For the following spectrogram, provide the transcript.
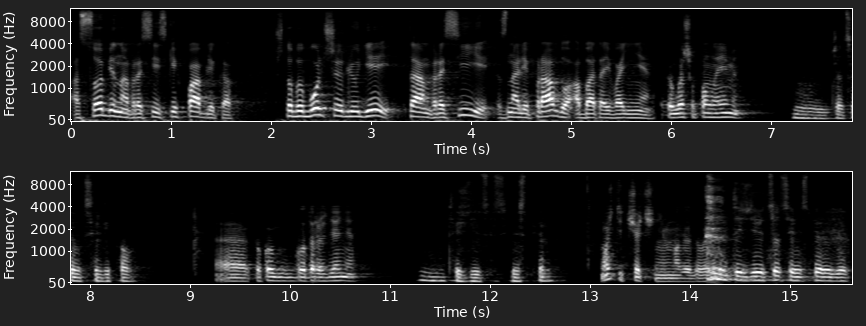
особенно в российских пабликах, чтобы больше людей там, в России, знали правду об этой войне. Как ваше полное имя? Доценко Сергей Павлович. Э, Какой год рождения? М, 1971. Можете четче немного говорить? 1971 год.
